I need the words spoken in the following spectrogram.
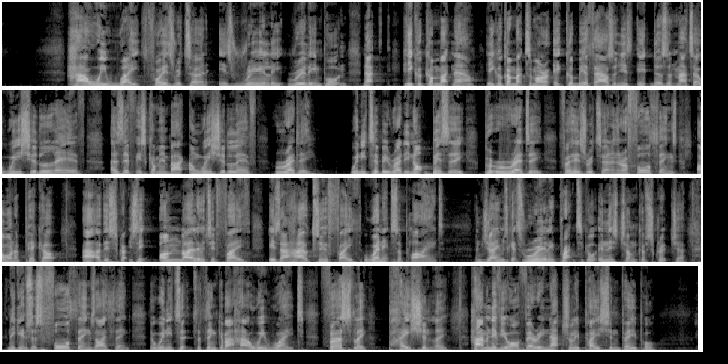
How we wait for his return is really, really important. Now, he could come back now. He could come back tomorrow. It could be a thousand years. It doesn't matter. We should live as if he's coming back and we should live ready. We need to be ready, not busy, but ready for his return. And there are four things I want to pick up out of this scripture. You see, undiluted faith is a how to faith when it's applied. And James gets really practical in this chunk of scripture. And he gives us four things, I think, that we need to, to think about how we wait. Firstly, patiently. How many of you are very naturally patient people?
